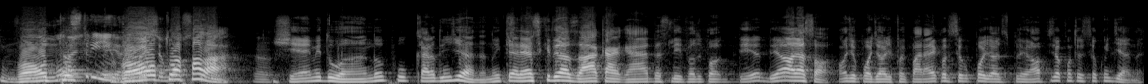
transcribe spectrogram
Volto, monstrinho. Volto a falar. Ah. Geme do ano pro cara do Indiana. Não interessa que deu azar, cagada, se livrou do poder. Deu, olha só, onde o Paul George foi parar, aconteceu com o Paul George nos playoffs e aconteceu com o Indiana.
